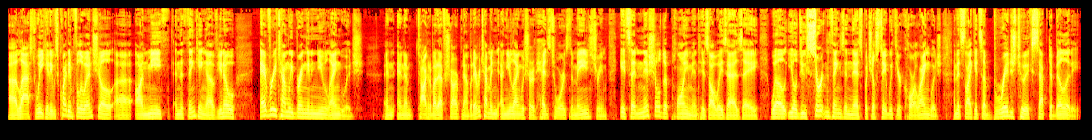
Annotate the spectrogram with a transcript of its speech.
uh, last week, and he was quite influential uh, on me and the thinking of you know every time we bring in a new language, and and I'm talking about F sharp now, but every time a, a new language sort of heads towards the mainstream, its initial deployment is always as a well, you'll do certain things in this, but you'll stay with your core language, and it's like it's a bridge to acceptability.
